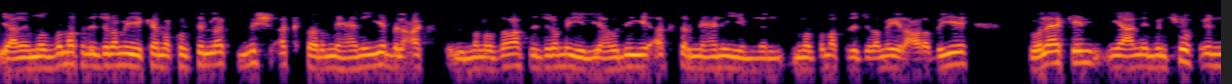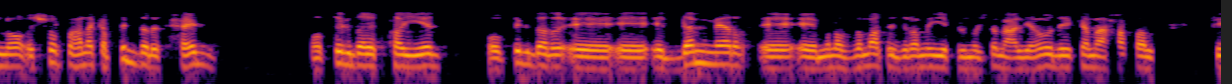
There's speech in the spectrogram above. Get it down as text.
يعني المنظمات الإجرامية كما قلت لك مش أكثر مهنية بالعكس المنظمات الإجرامية اليهودية أكثر مهنية من المنظمات الإجرامية العربية. ولكن يعني بنشوف إنه الشرطة هناك بتقدر تحد وبتقدر تقيد وبتقدر آه، آه، تدمر آه، منظمات إجرامية في المجتمع اليهودي كما حصل في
